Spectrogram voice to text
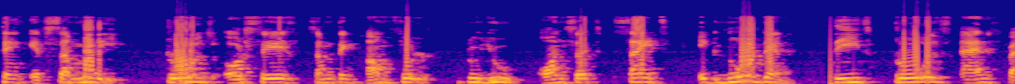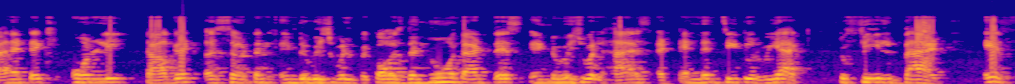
thing. If somebody trolls or says something harmful to you on such sites, ignore them. These trolls and fanatics only target a certain individual because they know that this individual has a tendency to react, to feel bad. If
